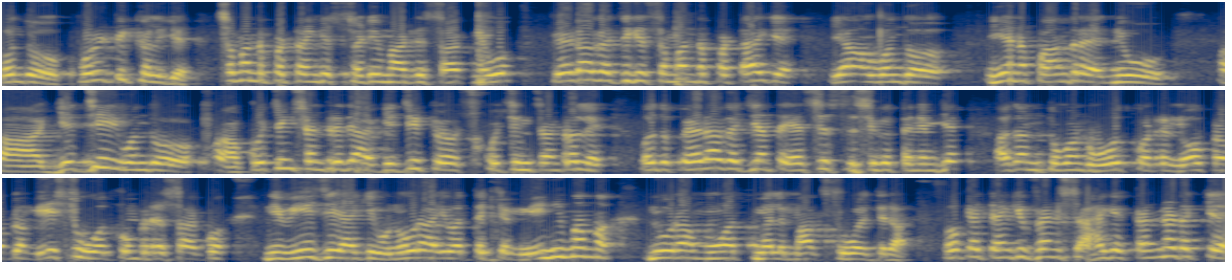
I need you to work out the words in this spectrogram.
ಒಂದು ಪೊಲಿಟಿಕಲ್ಗೆ ಸಂಬಂಧಪಟ್ಟಂಗೆ ಸ್ಟಡಿ ಮಾಡ್ರಿ ಸಾಕು ನೀವು. ಪೇಡಾಗಜಿಗೆ ಸಂಬಂಧಪಟ್ಟ ಹಾಗೆ ಯಾವ ಒಂದು, ಏನಪ್ಪಾ ಅಂದ್ರೆ ನೀವು ಗೆಜ್ಜಿ ಒಂದು ಕೋಚಿಂಗ್ ಸೆಂಟರ್ ಇದೆ. ಆ ಗೆಜ್ಜಿ ಕೋಚಿಂಗ್ ಸೆಂಟರ್ ಅಲ್ಲಿ ಒಂದು ಪೇಡಾಗಜ್ಜಿ ಅಂತ ಎಸ್ ಎಸ್ ಸಿಗುತ್ತೆ ನಿಮ್ಗೆ. ಅದನ್ನ ತಗೊಂಡು ಓದ್ಕೊಡ್ರೆ ನೋ ಪ್ರಾಬ್ಲಮ್ ಎಷ್ಟು ಓದ್ಕೊಂಡ್ಬಿಟ್ರೆ ಸಾಕು? ನೀವು ಈಸಿಯಾಗಿ ನೂರ ಐವತ್ತಕ್ಕೆ ಮಿನಿಮಮ್ ನೂರ ಮೂವತ್ ಮೇಲೆ ಮಾರ್ಕ್ಸ್ ತಗೊಳ್ತೀರಾ. ಓಕೆ ಥ್ಯಾಂಕ್ ಯು ಫ್ರೆಂಡ್ಸ್ ಹಾಗೆ ಕನ್ನಡಕ್ಕೆ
